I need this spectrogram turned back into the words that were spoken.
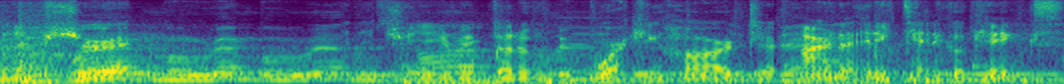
And I'm sure in the training rig, Donovan will be working hard to iron out any technical kinks.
